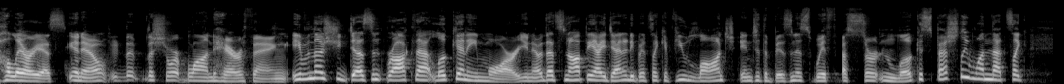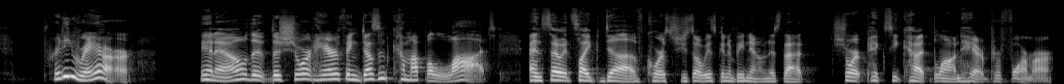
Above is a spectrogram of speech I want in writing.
hilarious, you know, the, the short blonde hair thing. Even though she doesn't rock that look anymore, you know, that's not the identity. But it's like if you launch into the business with a certain look, especially one that's like pretty rare, you know, the the short hair thing doesn't come up a lot. And so it's like, duh, of course she's always going to be known as that short pixie cut blonde haired performer.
